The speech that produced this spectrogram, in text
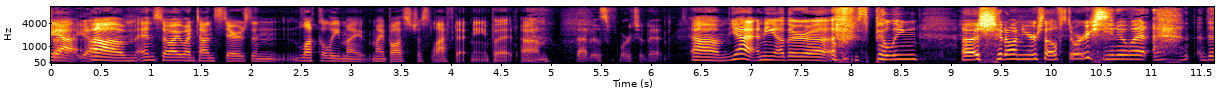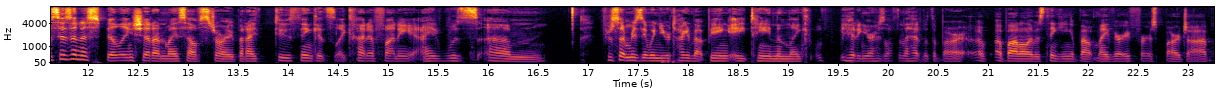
yeah, yeah, Um, and so I went downstairs, and luckily my my boss just laughed at me. But um, that is fortunate. um, yeah. Any other uh, spilling uh, shit on yourself stories? You know what? This isn't a spilling shit on myself story, but I do think it's like kind of funny. I was um for some reason when you were talking about being 18 and like hitting yourself in the head with a bar a, a bottle, I was thinking about my very first bar job.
